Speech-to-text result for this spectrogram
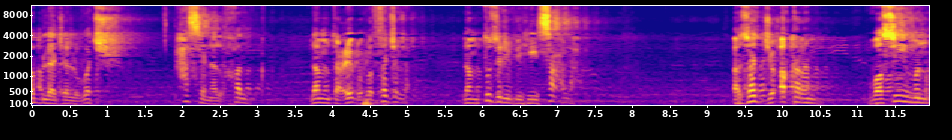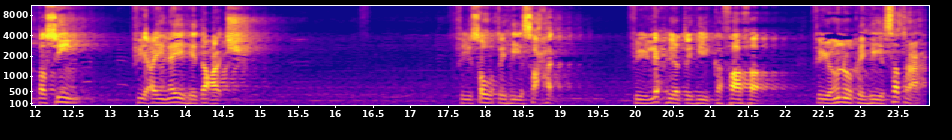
अबलज अल वच हसन अल खल्क, लम तब फजला लम तुजरी बिही साला अजज अकरन वसीम कसीम फ़ी आईन दाज फ़ी सौत ही सहल फ़ी लहयत ही कफाफा फ़ी उनुक ही सतह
